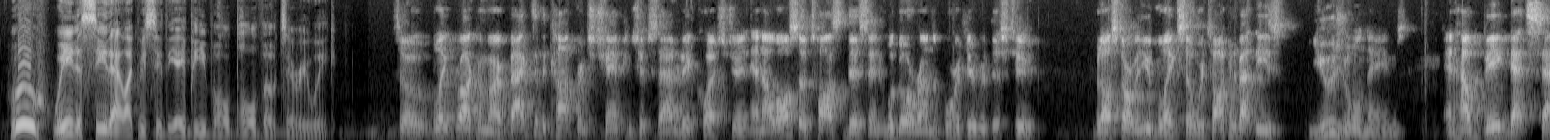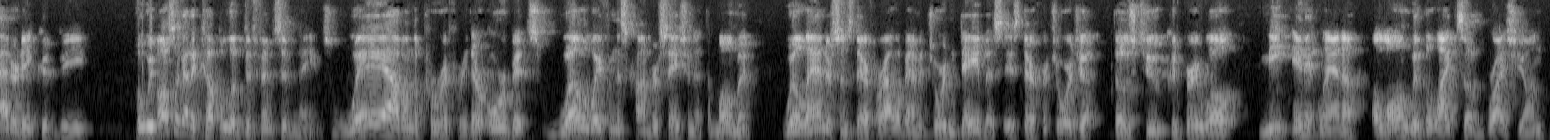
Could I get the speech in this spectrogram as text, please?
whoo, we need to see that like we see the AP poll, poll votes every week. So, Blake Brockermeyer, back to the conference championship Saturday question. And I'll also toss this in. We'll go around the board here with this too. But I'll start with you, Blake. So, we're talking about these usual names and how big that Saturday could be. But we've also got a couple of defensive names way out on the periphery. Their orbits well away from this conversation at the moment. Will Anderson's there for Alabama. Jordan Davis is there for Georgia. Those two could very well meet in Atlanta, along with the likes of Bryce Young.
